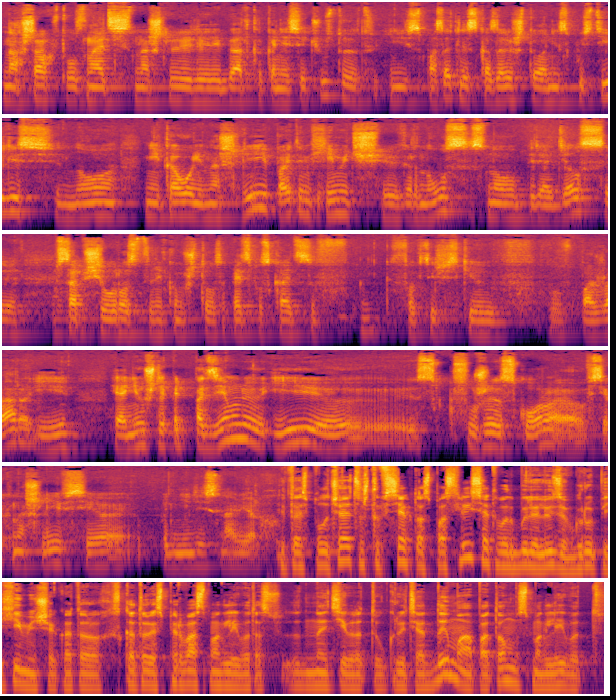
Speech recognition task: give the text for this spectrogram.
на шахту узнать, нашли ли ребят, как они себя чувствуют. И спасатели сказали, что они спустились, но никого не нашли, поэтому Химич вернулся, снова переоделся, сообщил родственникам, что опять спускается в, фактически в, в пожар, и и они ушли опять под землю, и э, уже скоро всех нашли, все поднялись наверх. И то есть получается, что все, кто спаслись, это вот были люди в группе Химича, которых, которые сперва смогли вот найти вот это укрытие от дыма, а потом смогли вот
